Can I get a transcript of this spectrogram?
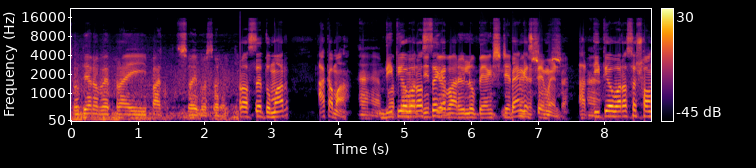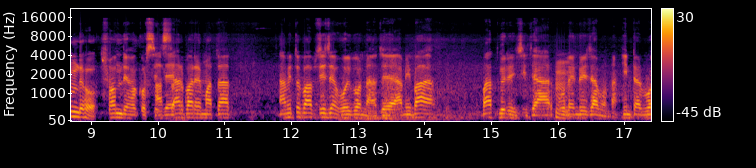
সৌদি আরবে প্রায় পাঁচ ছয় বছর। হচ্ছে তোমার আকামা। হ্যাঁ হ্যাঁ দ্বিতীয়বার হচ্ছে হইল ব্যাংক ব্যাংক স্টেটমেন্ট আর তৃতীয়বার হচ্ছে সন্দেহ। সন্দেহ করছে যে আচ্ছা। চারবারের মাথা আমি তো ভাবছি যে হইব না যে আমি বা বাদ করেছি যে আর। পোল্যান্ডে যাব না। ইন্টারভিউ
